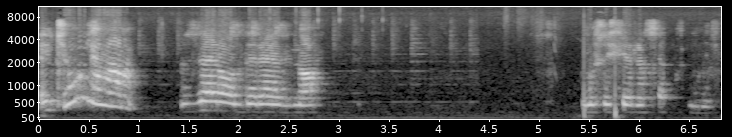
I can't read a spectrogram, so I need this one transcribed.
Ej, czemu ja mam zero drewna? Muszę się resetnąć.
